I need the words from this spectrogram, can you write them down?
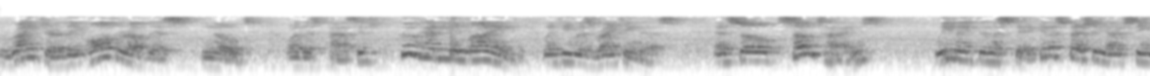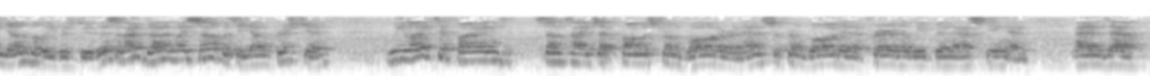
writer, the author of this note or this passage? Who had he in mind when he was writing this? And so sometimes we make the mistake, and especially I've seen young believers do this, and I've done it myself as a young Christian. We like to find sometimes a promise from God or an answer from God in a prayer that we've been asking, and and uh,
